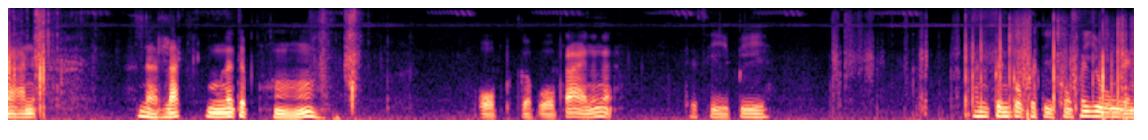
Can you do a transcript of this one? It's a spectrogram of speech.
นานเนี่ยขนารัดมันน่าจะหืมโอบเกือบโอบได้นั่นน่ะแต่สี่ปี มันเป็นปกติของพยูงเลย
